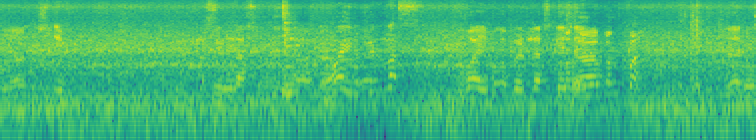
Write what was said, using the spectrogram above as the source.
Ayan, steam. Perlas. Buhay na perlas. Buhay, mga perlas guys. Ayan, Magabang pa. ayan oh,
